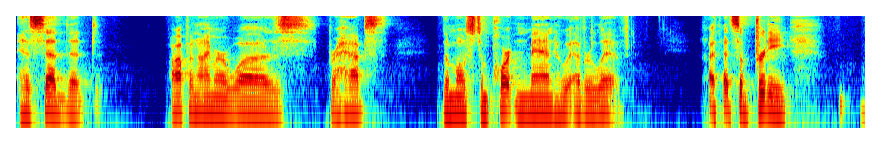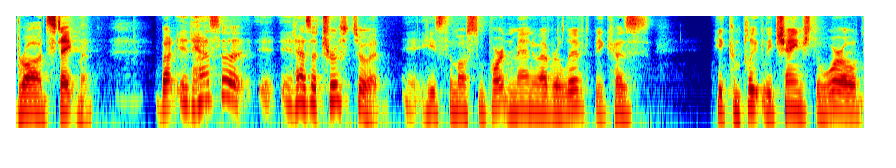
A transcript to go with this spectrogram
has said that Oppenheimer was perhaps the most important man who ever lived. That's a pretty broad statement, but it has a it has a truth to it. He's the most important man who ever lived because he completely changed the world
